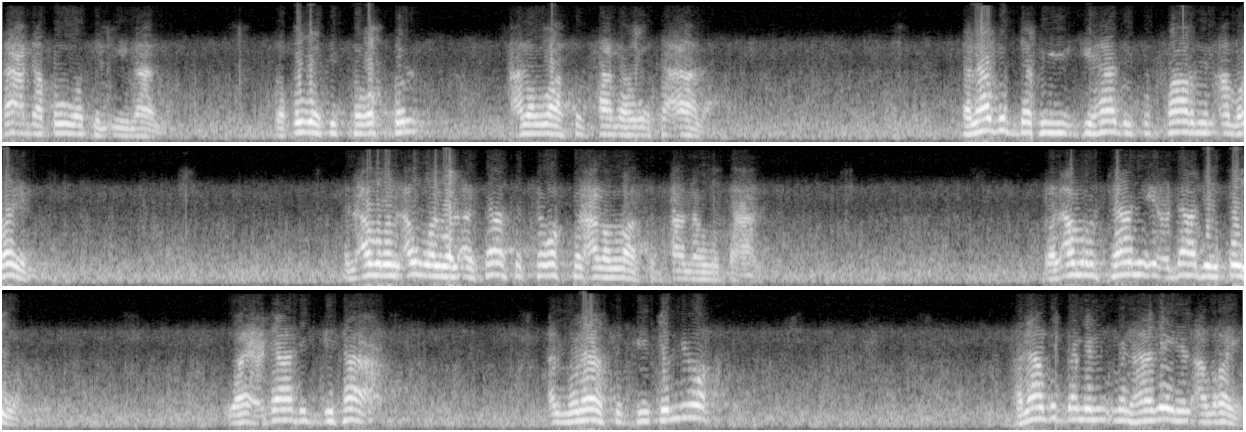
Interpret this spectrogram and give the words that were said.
بعد قوة الإيمان وقوة التوكل على الله سبحانه وتعالى. فلا بد في جهاد الكفار من أمرين. الأمر الأول والأساس التوكل على الله سبحانه وتعالى. والأمر الثاني إعداد القوة وإعداد الدفاع المناسب في كل وقت. فلا بد من من هذين الأمرين.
